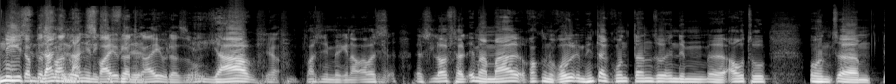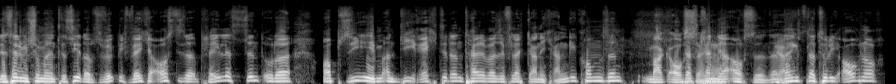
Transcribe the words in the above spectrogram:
Nee, Ich glaube, das waren nur zwei nicht so oder viele. drei oder so. Ja, Ja. weiß ich nicht mehr genau, aber es, es läuft halt immer mal Rock'n'Roll im Hintergrund dann so in dem äh, Auto und ähm, das hätte mich schon mal interessiert, ob es wirklich welche aus dieser Playlist sind oder ob sie eben an die Rechte dann teilweise vielleicht gar nicht rangekommen sind. Mag auch Das sein. kann ja auch sein. Dann, Ja. dann gibt es natürlich auch noch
